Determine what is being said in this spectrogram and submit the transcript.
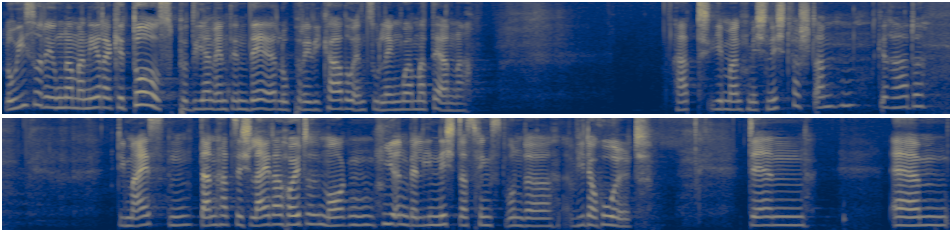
Lo hizo de una manera que todos podían entender lo predicado en su lengua materna. Hat jemand mich nicht verstanden gerade? Die meisten. Dann hat sich leider heute Morgen hier in Berlin nicht das Pfingstwunder wiederholt. Denn ähm,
